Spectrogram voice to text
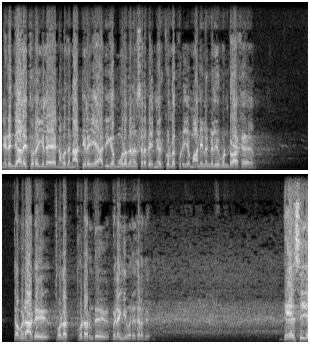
நெடுஞ்சாலை துறையிலே நமது நாட்டிலேயே அதிக மூலதன செலவை மேற்கொள்ளக்கூடிய மாநிலங்களில் ஒன்றாக தமிழ்நாடு தொடர்- தொடர்ந்து விளங்கி வருகிறது. தேசிய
